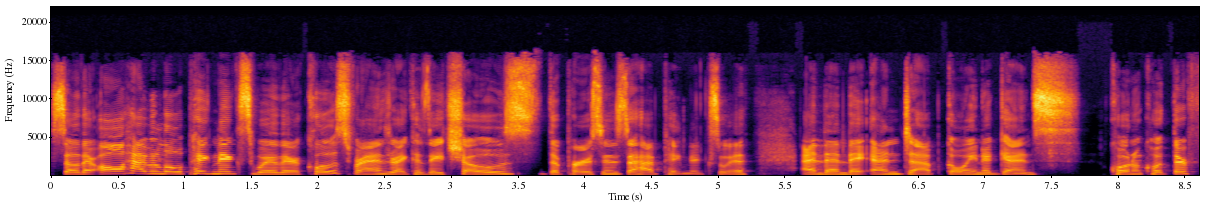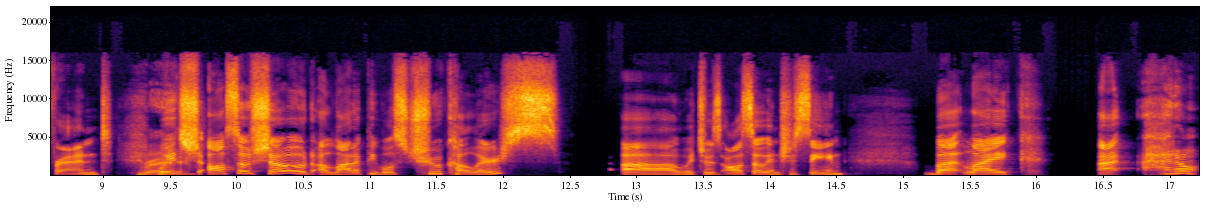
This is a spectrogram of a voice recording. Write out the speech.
So they're all having little picnics where they're close friends, right? Because they chose the persons to have picnics with, and then they end up going against quote unquote their friend, Right. which also showed a lot of people's true colors, uh, which was also interesting. But like, I I don't.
